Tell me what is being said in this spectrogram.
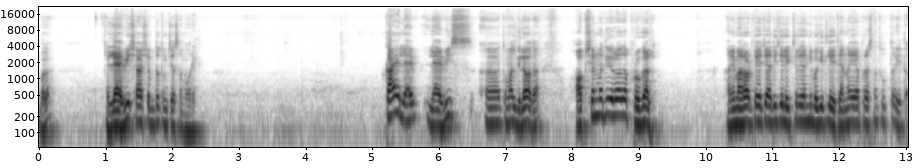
बघा लॅव्हिश हा शब्द तुमच्यासमोर आहे. काय लॅव लॅव्हिस तुम्हाला दिला होता? ऑप्शनमध्ये दिला होता फ्रुगल. आणि मला वाटतं याच्या आधीचे लेक्चर ज्यांनी बघितले त्यांना या प्रश्नाचं उत्तर येतं.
